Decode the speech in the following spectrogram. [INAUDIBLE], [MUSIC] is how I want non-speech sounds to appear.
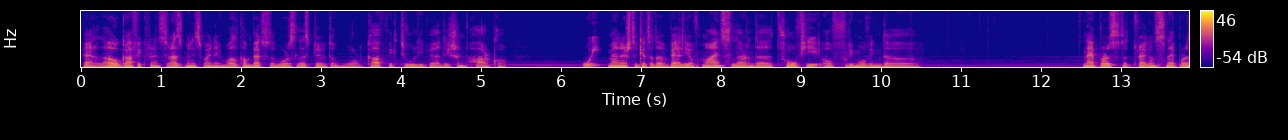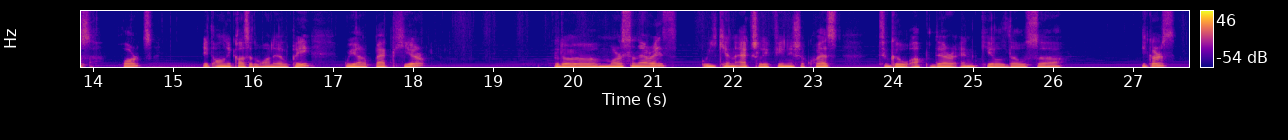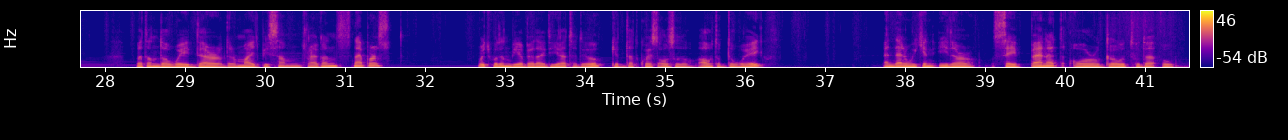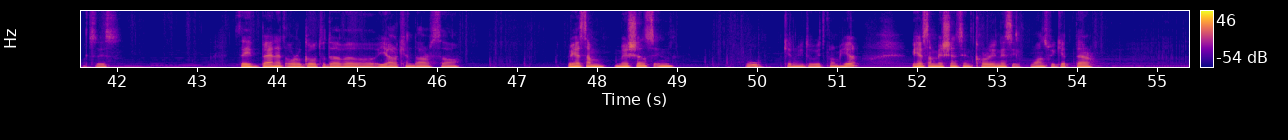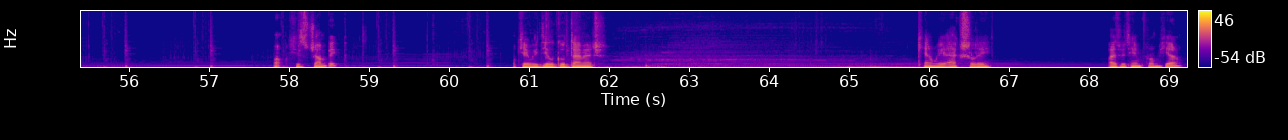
Hello Gothic friends, Rasmus is my name. Welcome back to the world's Let's Play of the World Gothic 2 L'Hiver Edition Hardcore. We managed to get to the Valley of Mines, learn the trophy of removing the snappers, the dragon snappers horns. It only costed 1 LP. We are back here to the mercenaries. We can actually finish a quest to go up there and kill those uh, seekers but on the way there there might be some dragon snappers which wouldn't be a bad idea to do. Get that quest also out of the way. And then we can either save Bennet or go to the oh what's this? Save Bennet or go to the uh, Jharkendar so. We have some missions in Ooh, can we do it from here? We have some missions in Khorinis once we get there Oh, he's jumping? Okay, we deal good damage. Can we actually fight with him from here?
